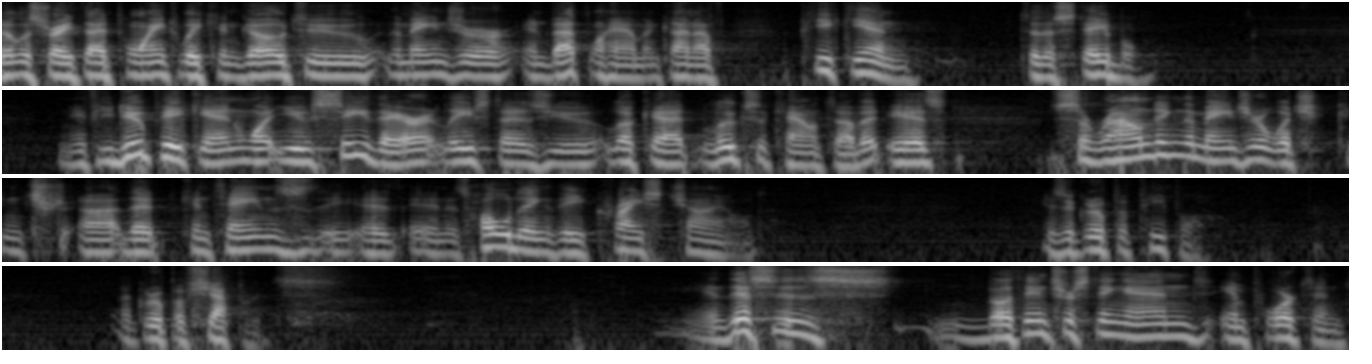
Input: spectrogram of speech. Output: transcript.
To illustrate that point, we can go to the manger in Bethlehem and kind of peek in to the stable. If you do peek in, what you see there, at least as you look at Luke's account of it, is surrounding the manger which uh, that contains the, and is holding the Christ child is a group of people, a group of shepherds. And this is both interesting and important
